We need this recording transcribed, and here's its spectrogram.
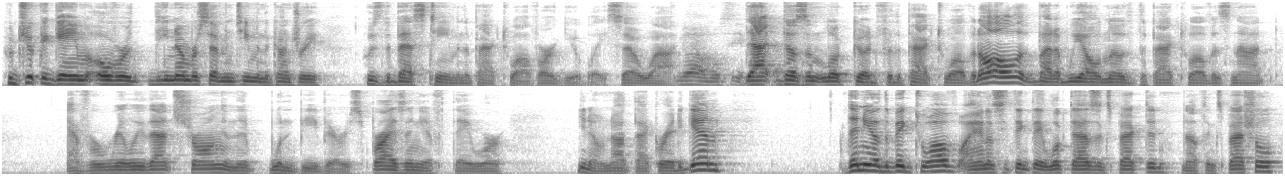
who took a game over the number seven team in the country who's the best team in the Pac-12, arguably. So uh, well, we'll that doesn't look good for the Pac-12 at all. But we all know that the Pac-12 is not ever really that strong, and it wouldn't be very surprising if they were, you know, not that great again. Then you have the Big 12. I honestly think they looked as expected. Nothing special.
